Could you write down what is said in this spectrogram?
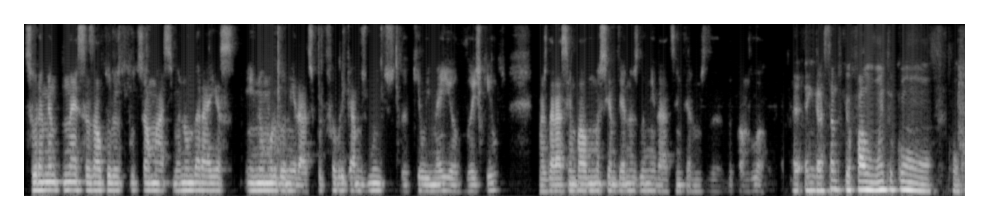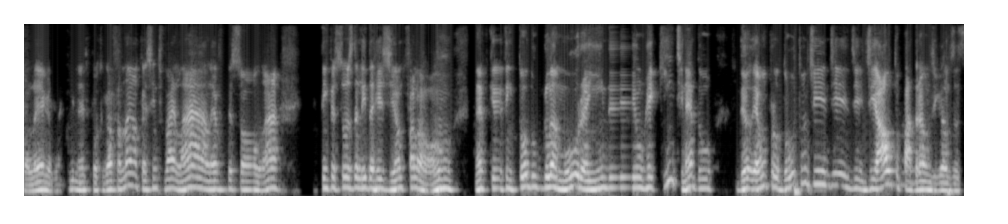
seguramente nessas alturas de produção máxima não dará esse em número de unidades, porque fabricamos muitos de quilo e meio ou de 2 quilos, mas dará sempre algumas centenas de unidades em termos de, de pão de ló. É, é, engraçado porque eu falo muito com, com colegas aqui, né, de Portugal, falam, não, que a gente vai lá, leva o pessoal lá, tem pessoas dali da região que falam, oh, né, porque tem todo o glamour ainda e o requinte, né, do, é um produto de, de, de, de, alto padrão, digamos assim.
